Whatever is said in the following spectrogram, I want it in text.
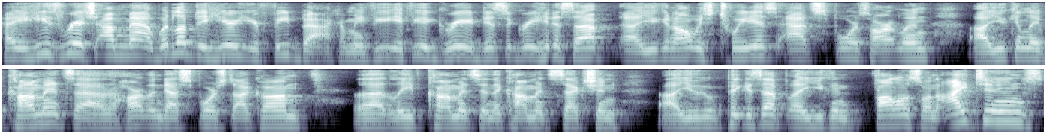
Hey, he's Rich. I'm Matt. We'd love to hear your feedback. I mean, if you if you agree or disagree, hit us up. Uh, you can always tweet us at Sports Heartland. Uh, you can leave comments at heartland-sports.com. Uh, leave comments in the comments section. Uh, you can pick us up. Uh, you can follow us on iTunes,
